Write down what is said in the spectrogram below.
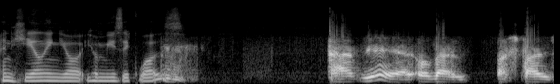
and healing your, your music was? Uh, yeah, although I suppose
